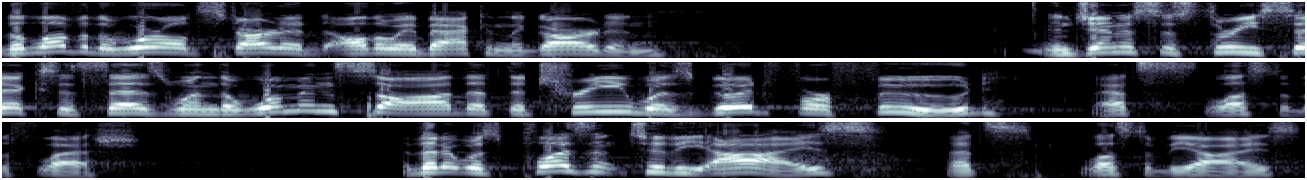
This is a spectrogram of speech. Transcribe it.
The love of the world started all the way back in the garden. In Genesis 3 6, it says, When the woman saw that the tree was good for food, that's lust of the flesh, that it was pleasant to the eyes, that's lust of the eyes,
